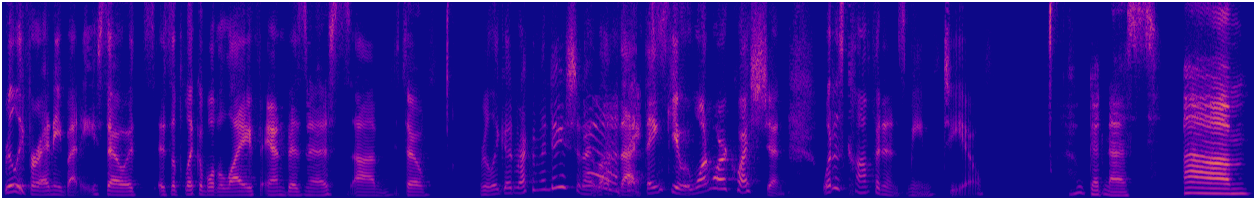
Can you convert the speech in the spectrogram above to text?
really for anybody. So it's it's applicable to life and business. Um, so really good recommendation. Yeah, I love that. Thanks. Thank you. One more question. What does confidence mean to you? Oh goodness. Um,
